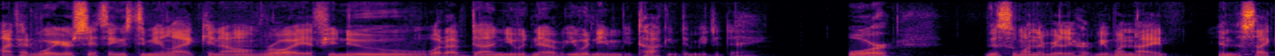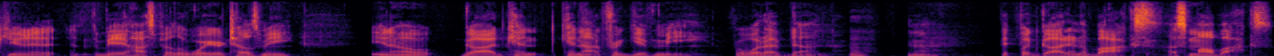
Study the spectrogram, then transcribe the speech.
I've had warriors say things to me like, you know, Roy, if you knew what I've done, you would never, you wouldn't even be talking to me today. Or this is one that really hurt me. One night, in the psych unit at the VA hospital, the warrior tells me, you know, God can cannot forgive me for what I've done. Hmm. You know, they put God in a box, a small box,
